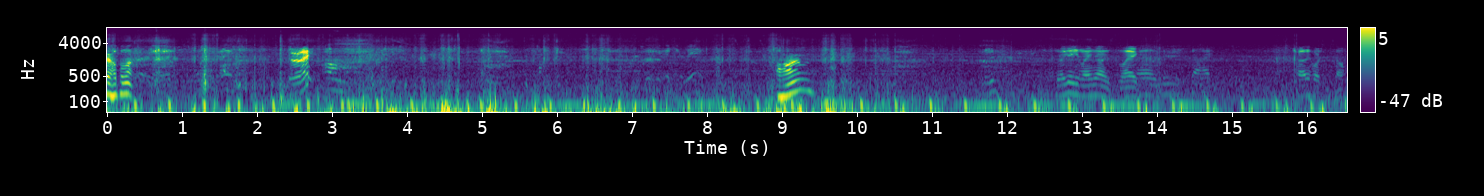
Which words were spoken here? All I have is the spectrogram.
Here, help him up. Arm. Look at you landing on his leg. Uh, Charlie horse himself.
